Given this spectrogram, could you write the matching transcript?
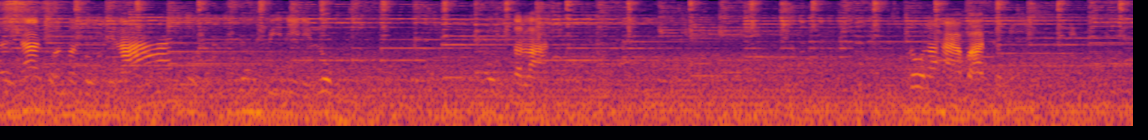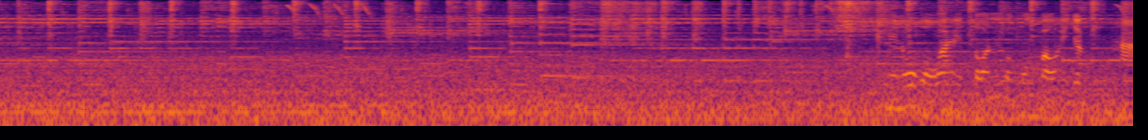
ในหน้าสวนผสมนี่ร้ายโอ้ยมงปีนี้นี่ลมล่มตลาด โลละหาบาทก็มีเมนูบ ว่าให้สอนบอกวงเป่าให้จะหา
